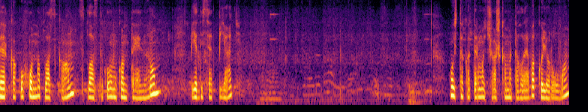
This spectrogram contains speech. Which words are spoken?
Терка кухонна пласка з пластиковим контейнером 55. Ось така термочашка металева, кольорова.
